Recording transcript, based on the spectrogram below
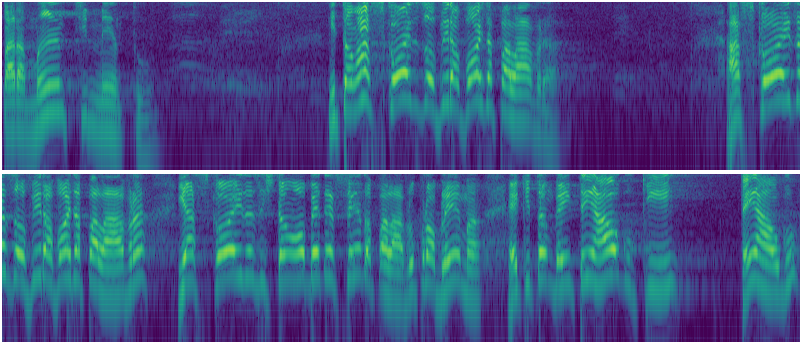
para mantimento. Então as coisas ouviram a voz da palavra. As coisas ouviram a voz da palavra e as coisas estão obedecendo a palavra. O problema é que também tem algo que tem algo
